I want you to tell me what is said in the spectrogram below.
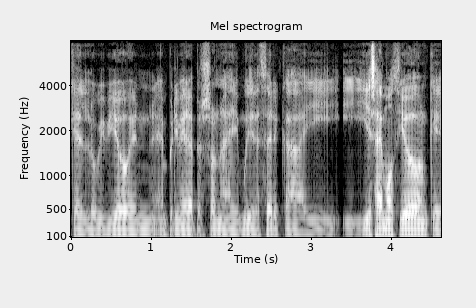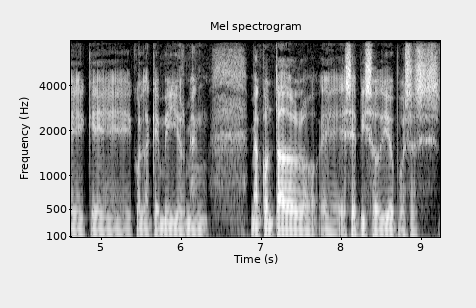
que, lo vivió en, en, primera persona y muy de cerca y, esa emoción que, que, con la que ellos me han me han contado eh, ese episodio, pues es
